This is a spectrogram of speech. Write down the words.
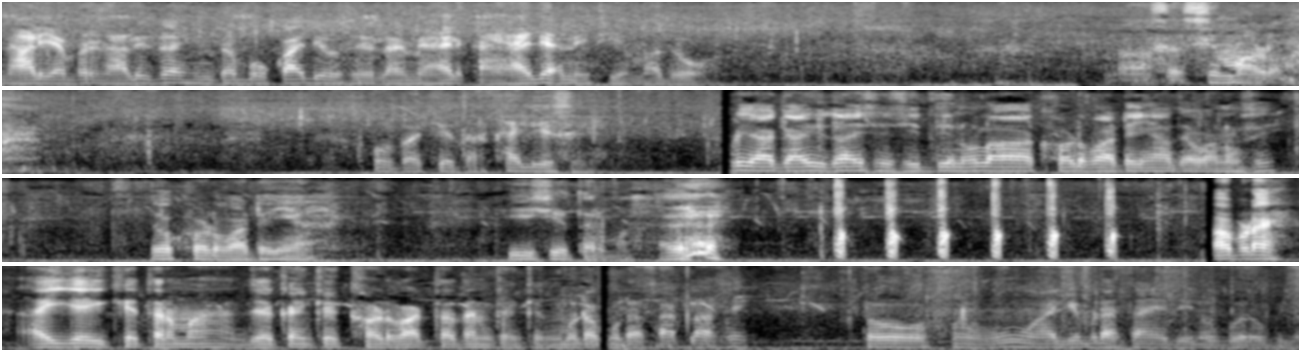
નાળી પર નાલી જાય, એમ તો બહુ કાદ્યો છે, એટલે અમે હાલ કાંઈ હાલ્યા નથી એમાં જો સીમાડો. ઓલા ખેતર ખાલી છે. આપણે આ ગાયું જાય છે સીધી ઓલા ખડવાટે અહીંયા જવાનું છે. જો ખડવાટે અહીંયા. એ ખેતરમાં. આપણે આવી જાય ખેતરમાં, જે કંઈક કંઈક ખડ વાટતા હતા ને કંઈક કંઈક મોટા મોટા સાટલા છે. તો હું આ લીમડા સાંઈ દઈને ઊભો રહું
